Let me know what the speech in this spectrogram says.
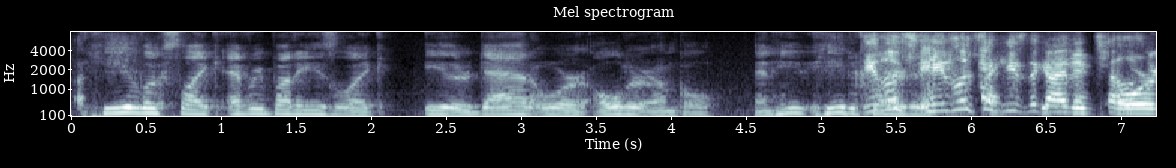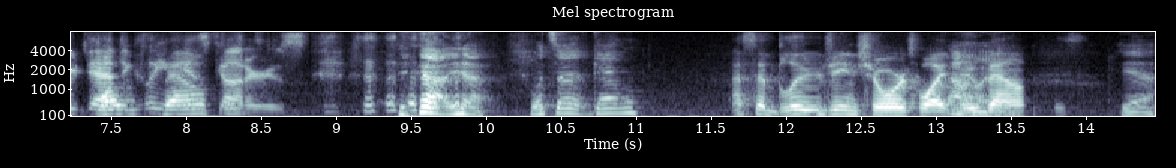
he looks like everybody's like either dad or older uncle, and he he He looks. it- He looks like he's the guy that tells your dad to one clean his gutters. yeah, yeah. What's that, Gatlin? I said blue jean shorts, white Oh, New yeah. Balances. Yeah,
